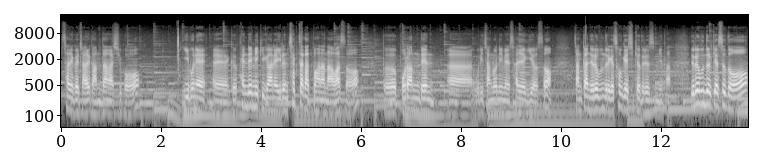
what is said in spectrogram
사역을 잘 감당하시고 이번에 에, 그 팬데믹 기간에 이런 책자가 또 하나 나와서 더 보람된 아, 우리 장로님의 사역이어서 잠깐 여러분들에게 소개시켜 드렸습니다. 여러분들께서도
